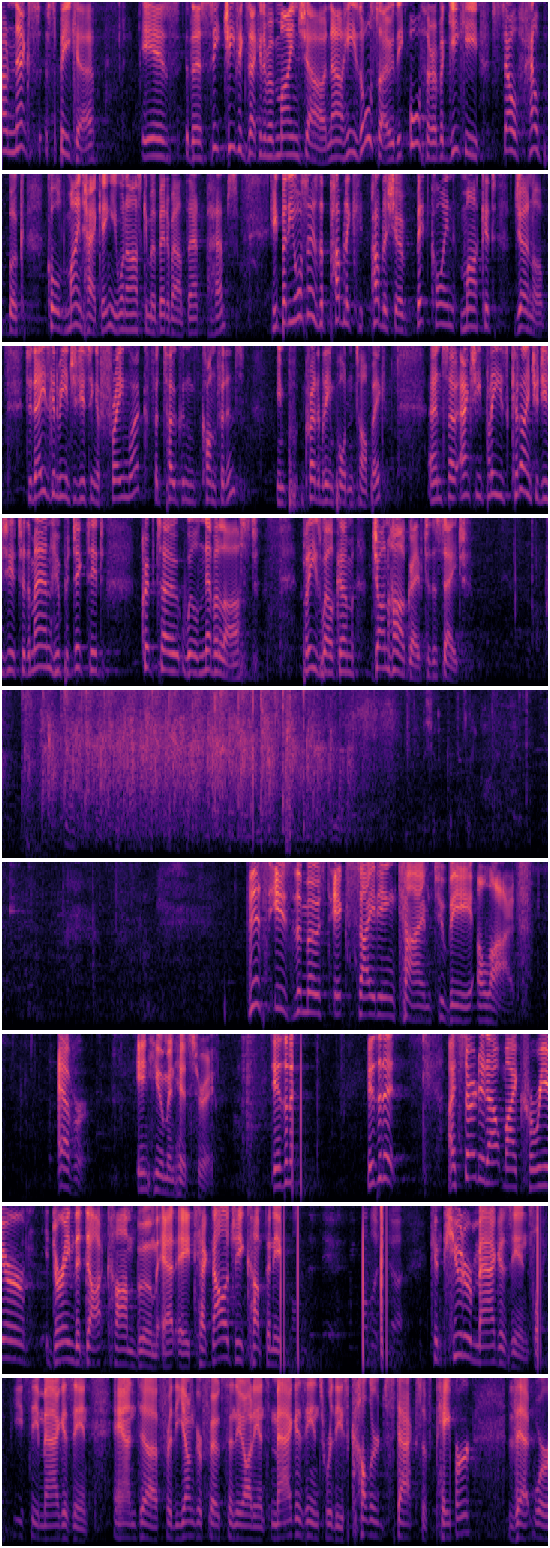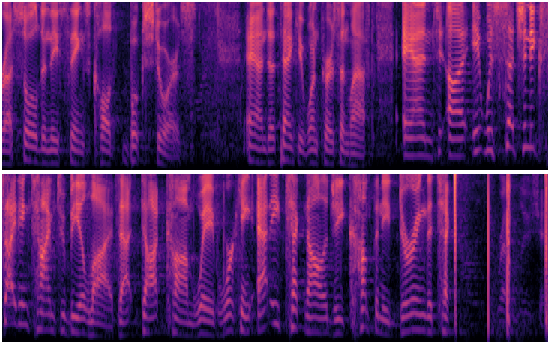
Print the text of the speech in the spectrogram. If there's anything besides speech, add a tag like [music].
Our next speaker is the chief executive of Media Shower. Now, he's also the author of a geeky self help book called Mind Hacking. You want to ask him a bit about that, perhaps? He, but he also is the public publisher of Bitcoin Market Journal. Today, he's going to be introducing a framework for token confidence, incredibly important topic. And so, actually, please, could I introduce you to the man who predicted crypto will never last? Please welcome John Hargrave to the stage. This is the most exciting time to be alive ever in human history. Isn't it? Isn't it? I started out my career during the dot com boom at a technology company called Ziff Davis. We published uh, computer magazines like PC Magazine. And uh, for the younger folks in the audience, magazines were these colored stacks of paper that were uh, sold in these things called bookstores. And uh, thank you, one person laughed. And uh, it was such an exciting time to be alive, that dot com wave, working at a technology company during the technology revolution.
